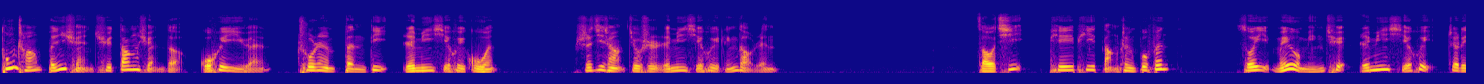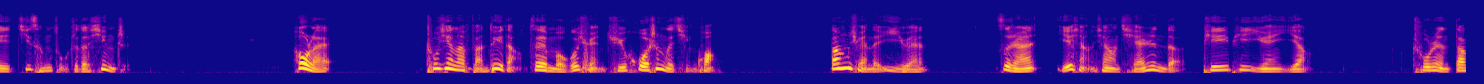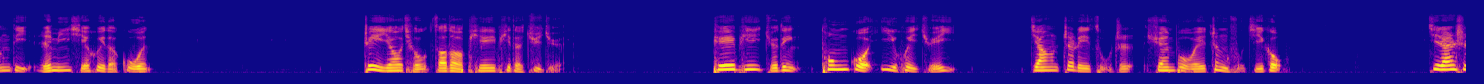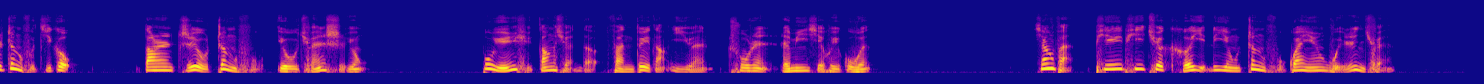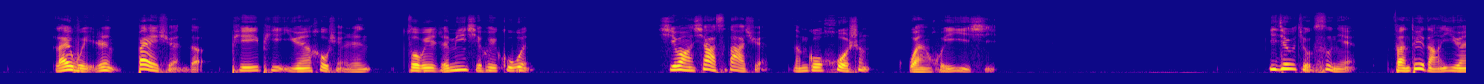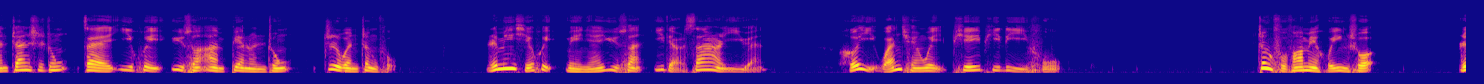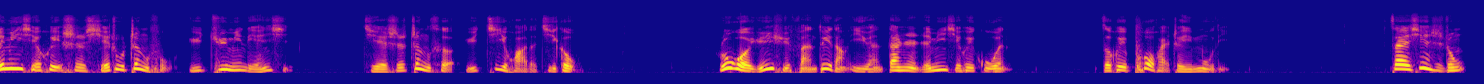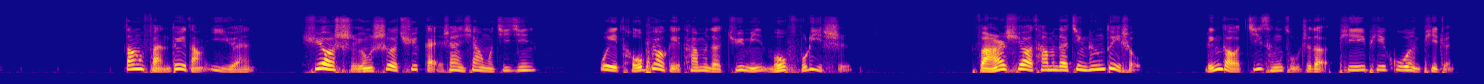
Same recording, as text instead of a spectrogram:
通常，本选区当选的国会议员出任本地人民协会顾问，实际上就是人民协会领导人。早期 PAP 党政不分，所以没有明确人民协会这类基层组织的性质。后来出现了反对党在某个选区获胜的情况，当选的议员自然也想像前任的 PAP 议员一样。出任当地人民协会的顾问，这一要求遭到 PAP 的拒绝。PAP 决定通过议会决议，将这类组织宣布为政府机构。既然是政府机构，当然只有政府有权使用，不允许当选的反对党议员出任人民协会顾问。相反，PAP 却可以利用政府官员委任权。来委任败选的 PAP 议员候选人作为人民协会顾问，希望下次大选能够获胜，挽回一席。一九九四年，反对党议员詹时忠在议会预算案辩论中质问政府：“人民协会每年预算一点三二亿元，何以完全为 PAP 利益服务？”政府方面回应说：“人民协会是协助政府与居民联系、解释政策与计划的机构。如果允许反对党议员担任人民协会顾问，则会破坏这一目的。”在现实中，当反对党议员需要使用社区改善项目基金为投票给他们的居民谋福利时，反而需要他们的竞争对手领导基层组织的 PAP 顾问批准。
